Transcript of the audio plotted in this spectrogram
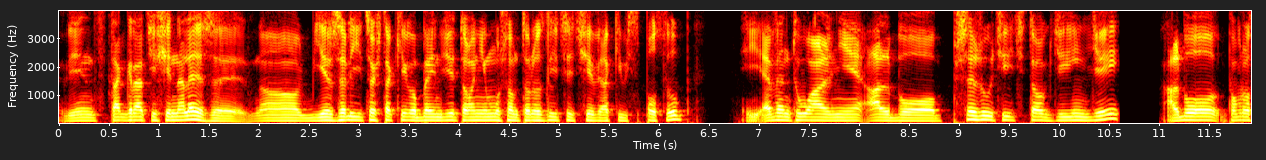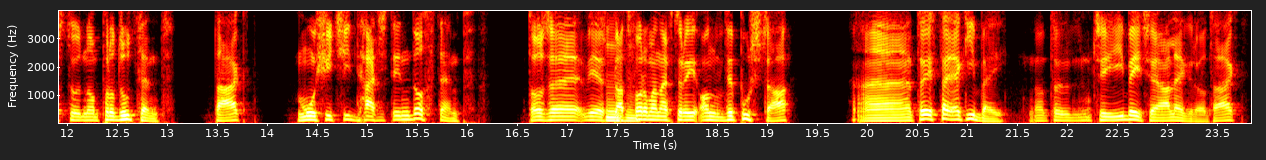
więc ta gra ci się należy. No, jeżeli coś takiego będzie, to oni muszą to rozliczyć się w jakiś sposób i ewentualnie albo przerzucić to gdzie indziej, albo po prostu no, producent, tak, musi ci dać ten dostęp. To, że wiesz, Mhm. platforma, na której on wypuszcza, e, to jest tak jak eBay. No to, czy eBay, czy Allegro, tak?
